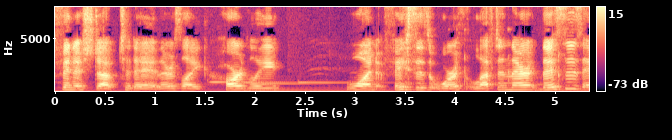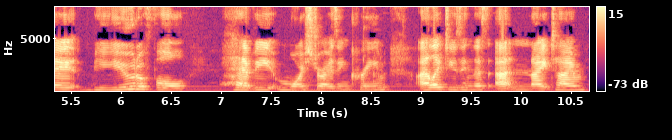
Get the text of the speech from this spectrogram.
finished up today. There's like hardly one face's worth left in there. This is a beautiful heavy moisturizing cream. I liked using this at nighttime.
